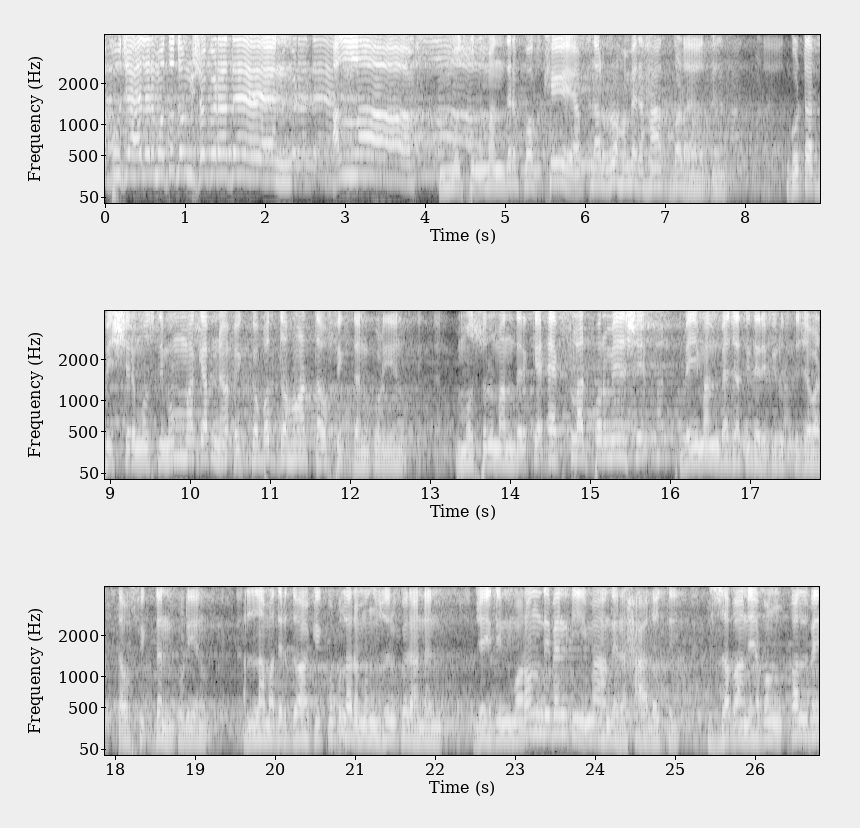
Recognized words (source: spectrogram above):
আবু জাহেলের মতো ধ্বংস করে দেন। আল্লাহ মুসলমানদের পক্ষে আপনার রহমের হাত বাড়ায় দেন। গোটা বিশ্বের মুসলিম উম্মাকে আপনি ঐক্যবদ্ধ হওয়ার তৌফিক দান করিয়েন। মুসলমানদেরকে এক প্ল্যাটফর্মে এসে বেঈমান বেজাতিদের বিরুদ্ধে যাওয়ার তৌফিক দান করিয়েন। আল্লাহ আমাদের দোয়াকে কবুল আর মঞ্জুর করে আনেন। যেই দিন মরণ দিবেন ইমানের হালতে, জবানে এবং কলবে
